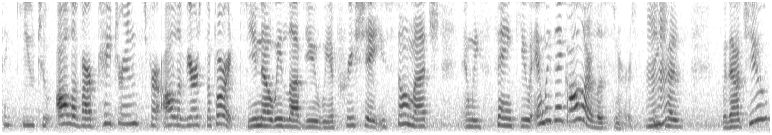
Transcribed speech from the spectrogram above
Thank you to all of our patrons for all of your support. You know we love you. We appreciate you so much, and we thank you, and we thank all our listeners Mm-hmm. because without you,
